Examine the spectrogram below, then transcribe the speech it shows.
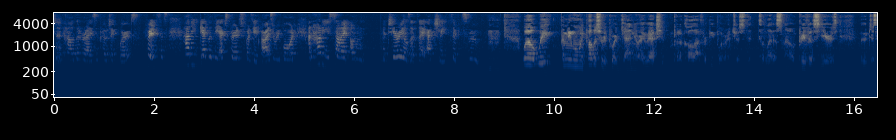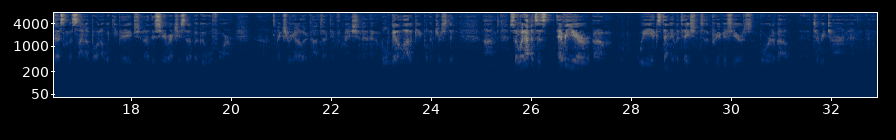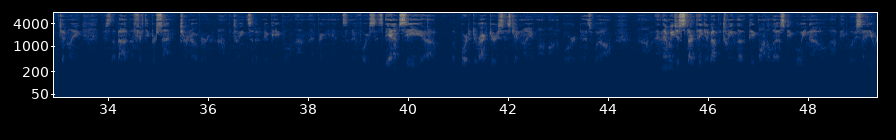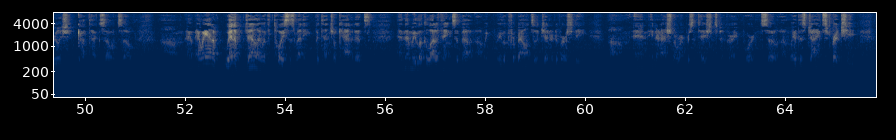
information on how the Horizon project works? For instance, how do you gather the experts for the advisory board, and how do you decide on materials that they actually sift through? Mm-hmm. Well, we, I mean, when we published a report in January, we actually put a call out for people who are interested to let us know. Previous years, we would just ask them to sign up on a wiki page. Uh, this year, we actually set up a Google form uh, to make sure we got all their contact information, and, and we'll get a lot of people interested. Um, so what happens is every year um, we extend an invitation to the previous year's board about uh, to return, and, and, generally there's about a 50% turnover um, between sort of new people um, and bringing in some new voices. The NMC uh, board of directors is generally on the board as well. Um, and then we just start thinking about between the people on the list, people we know, uh, people who say you really should contact so and so and, we end up we end up generally with twice as many potential candidates. And then we look a lot of things about um, we, look for balance of gender diversity um, and international representation has been very important. So um, we have this giant spreadsheet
